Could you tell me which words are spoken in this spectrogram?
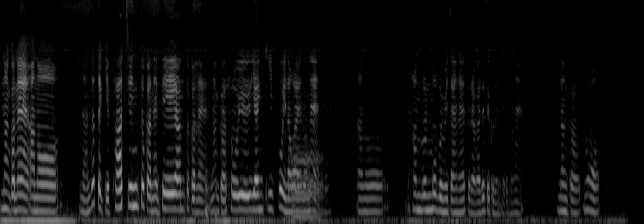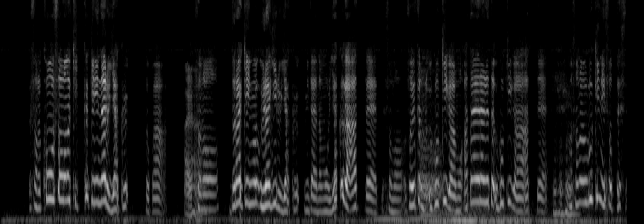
なんかねあのなんだったっけ？パーチンとかねペイアンとかねなんかそういうヤンキーっぽい名前のねあの半分モブみたいなやつらが出てくるんだけどね。なんかもうその構想のきっかけになる役とかはいはい。そのドラキンを裏切る役みたいなもう役があってそのそいつらの動きがもう与えられた動きがあってその動きに沿ってし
